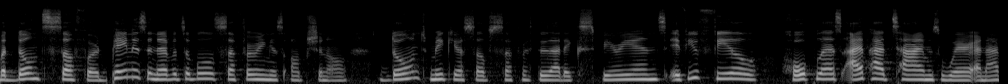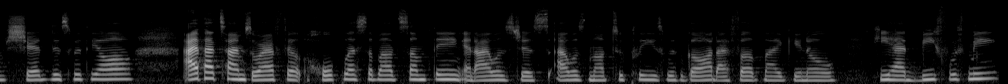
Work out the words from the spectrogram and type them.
but don't suffer. Pain is inevitable, suffering is optional. Don't make yourself suffer through that experience. If you feel hopeless, I've had times where, and I've shared this with y'all, I've had times where I felt hopeless about something and I was just, I was not too pleased with God. I felt like, you know, He had beef with me.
